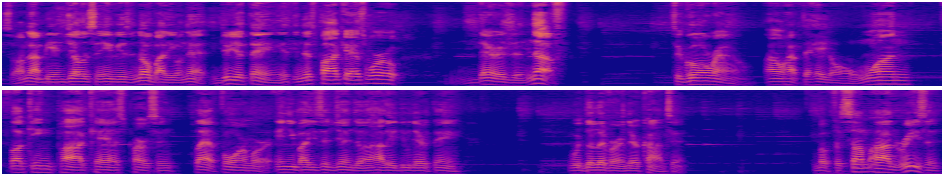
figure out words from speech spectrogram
So I'm not being jealous and envious of nobody on that. Do your thing. In this podcast world, there is enough to go around. I don't have to hate on one fucking podcast person, platform, or anybody's agenda on how they do their thing with delivering their content. But for some odd reason,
